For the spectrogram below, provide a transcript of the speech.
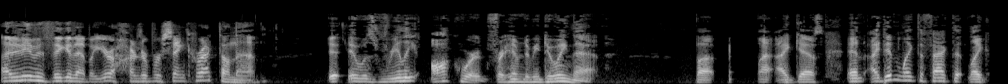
I didn't even think of that, but you're 100% correct on that. It, it was really awkward for him to be doing that. But I, I guess, and I didn't like the fact that like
